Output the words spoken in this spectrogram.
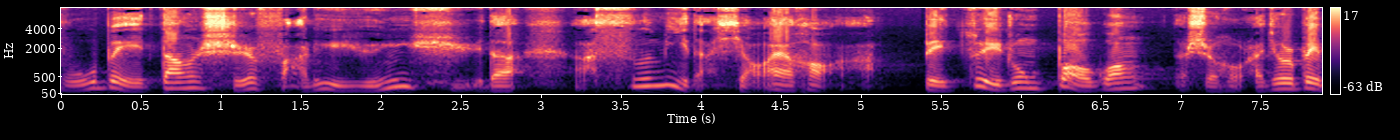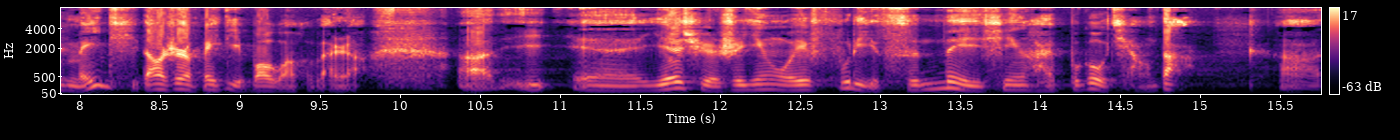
不被当时法律允许的啊私密的小爱好啊被最终曝光的时候啊，就是被媒体当时媒体曝光和完啊，啊，也呃，也许是因为弗里茨内心还不够强大啊，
